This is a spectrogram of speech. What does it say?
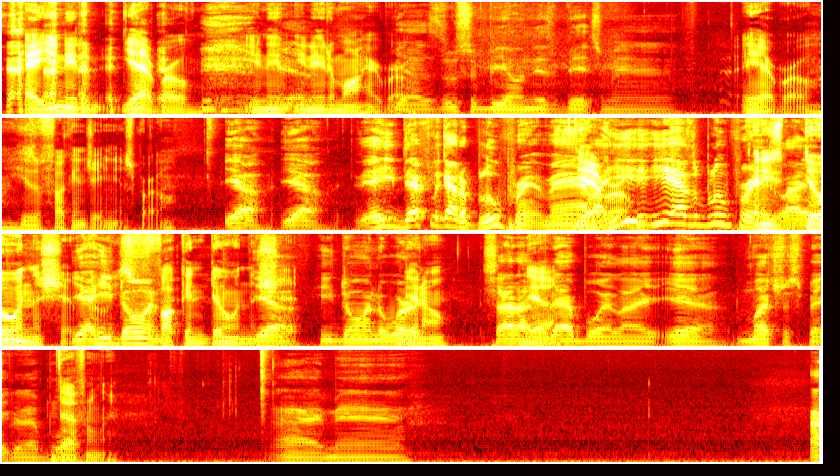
hey, you need him. Yeah, bro. You need Yeah. you need him on here, bro. Yeah, Zeus would be on this bitch, man. Yeah, bro. He's a fucking genius, bro. Yeah, yeah, yeah. He definitely got a blueprint, man. Yeah, like, bro. He he has a blueprint, And he's like, doing the shit. yeah, bro. he He's doing it. fucking doing the Yeah, shit. he doing the work. You know, Shout out Yeah. to that boy. Like, yeah, much respect to that boy. definitely. All right, man. All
